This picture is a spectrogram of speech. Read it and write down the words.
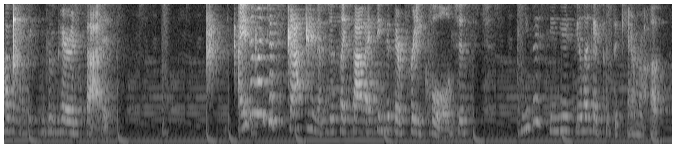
If you can compare in size. I even like just stacking them just like that. I think that they're pretty cool. Just, can you guys see me? I feel like I put the camera up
